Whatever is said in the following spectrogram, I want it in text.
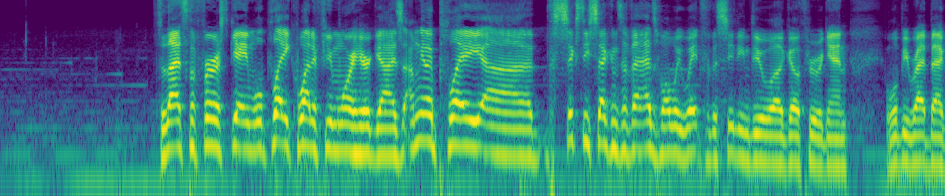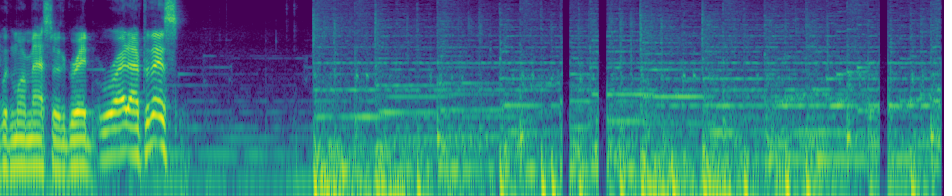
So that's the first game. We'll play quite a few more here, guys. I'm going to play uh, 60 seconds of ads while we wait for the seating to uh, go through again. We'll be right back with more Master of the Grid right after this.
